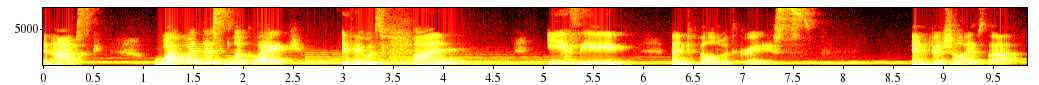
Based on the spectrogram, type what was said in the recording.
and ask, what would this look like if it was fun, easy, and filled with grace? And visualize that.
